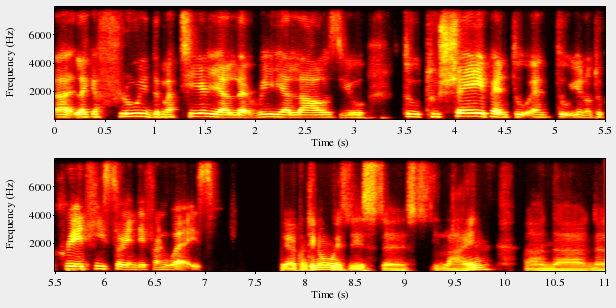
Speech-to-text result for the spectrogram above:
uh, like a fluid material that really allows you to to shape and to and to you know to create history in different ways yeah continuing with this, this line and uh, the,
